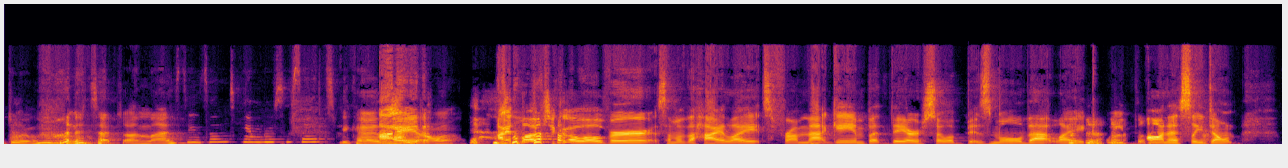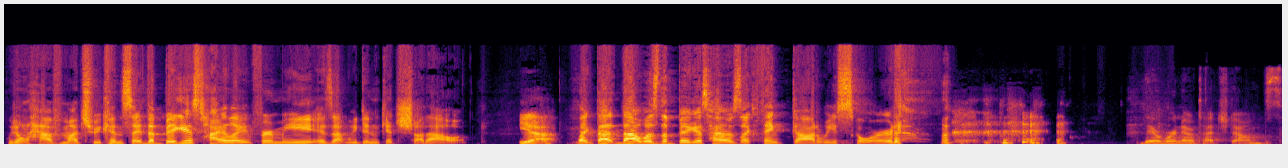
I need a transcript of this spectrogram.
do we want to touch on last season's game versus Saints? Because I I'd- don't. I'd love to go over some of the highlights from that game, but they are so abysmal that like we honestly don't we don't have much we can say. The biggest highlight for me is that we didn't get shut out. Yeah. Like that that was the biggest highlight. I was like, thank God we scored. There were no touchdowns.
